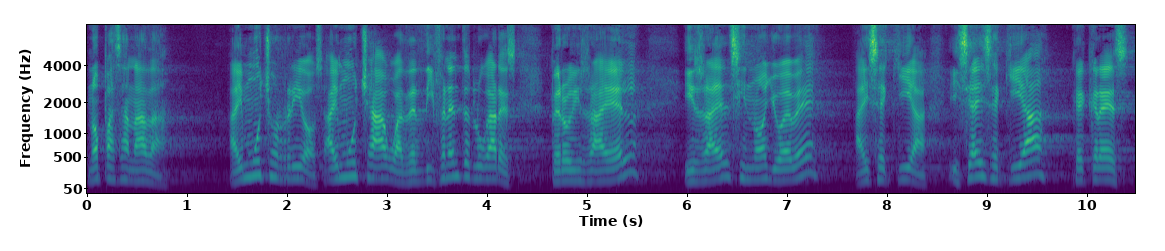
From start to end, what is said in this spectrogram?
no pasa nada. Hay muchos ríos, hay mucha agua de diferentes lugares. Pero Israel, Israel si no llueve, hay sequía. Y si hay sequía, ¿qué crees?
